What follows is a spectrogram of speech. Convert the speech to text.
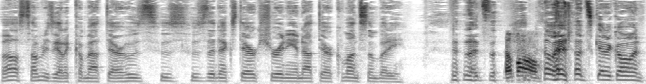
Well, somebody's got to come out there. Who's who's who's the next Derek Sherinian out there? Come on, somebody. let's come on. let's get it going.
